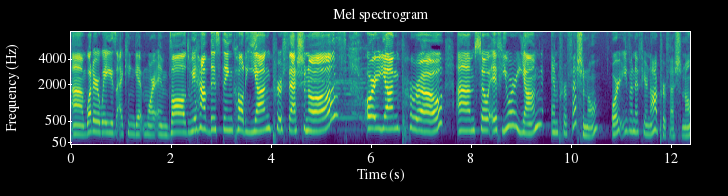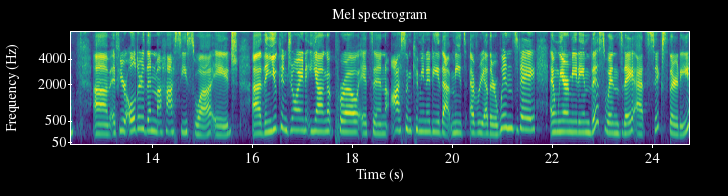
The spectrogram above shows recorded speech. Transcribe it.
um, what are ways I can get more involved? We have this thing called Young Professionals or Young Pro. Um, so if you are young and professional, or even if you're not professional, um, if you're older than Mahasiswa age, uh, then you can join Young Pro. It's an awesome community that meets every other Wednesday, and we are meeting this Wednesday at 6:30.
